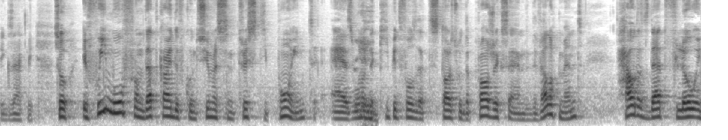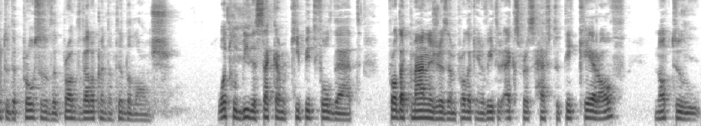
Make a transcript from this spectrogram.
exactly. So if we move from that kind of consumer centricity point as one of the key pitfalls that starts with the projects and the development, how does that flow into the process of the product development until the launch? What would be the second key pitfall that product managers and product innovator experts have to take care of, not to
